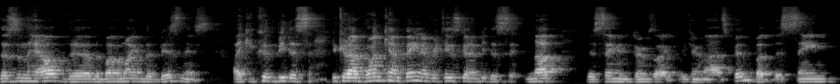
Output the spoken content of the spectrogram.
Doesn't help the the bottom line of the business. Like, it could be this. You could have one campaign, everything's going to be the not the same in terms of like return on ad spend, but the same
